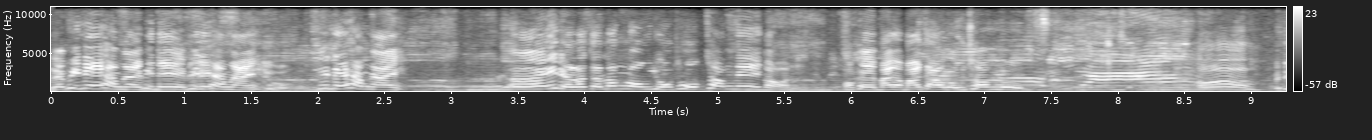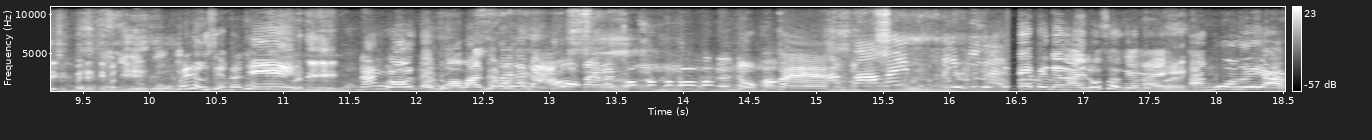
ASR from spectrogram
แล้วพี่เน่ทำไงพี่เน่พี่เน่ทำไงพี่เน่ทำไง เอ้ยเดี๋ยวเราจะต้องลง YouTube ช่องเน่ก่อน โอเคไหมเอามาจะเอาลงช่องลูก เออ ไม่ถึงไม่ถึงสิบนาที ไม่ถึงสิบนาทีนาที นั่งร้อนแต่หัววันใช่ไหมหน้าหนาวบอกไงมันก็ก็ก็ก็จบโอเคมาไม่เน่เป็นยังไงรู้สึกยังไงอะง่วงหรือยัง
